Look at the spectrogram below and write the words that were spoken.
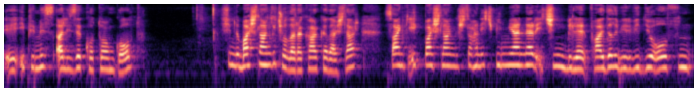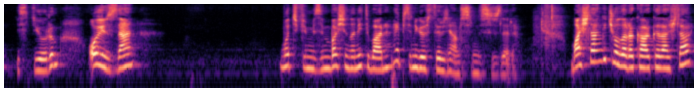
E, ipimiz Alize Cotton Gold. Şimdi başlangıç olarak arkadaşlar sanki ilk başlangıçta hani hiç bilmeyenler için bile faydalı bir video olsun istiyorum. O yüzden motifimizin başından itibaren hepsini göstereceğim şimdi sizlere. Başlangıç olarak arkadaşlar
